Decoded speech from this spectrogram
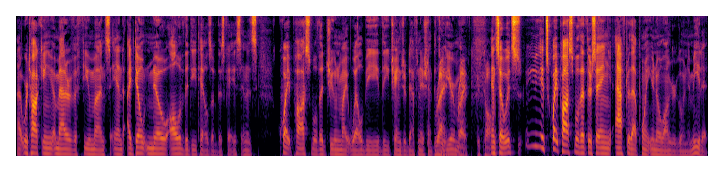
Uh, we're talking a matter of a few months, and I don't know all of the details of this case, and it's quite possible that June might well be the change of definition at the Right, two-year mark. right. Good call. And so it's it's quite possible that they're saying after that point you're no longer going to meet it.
